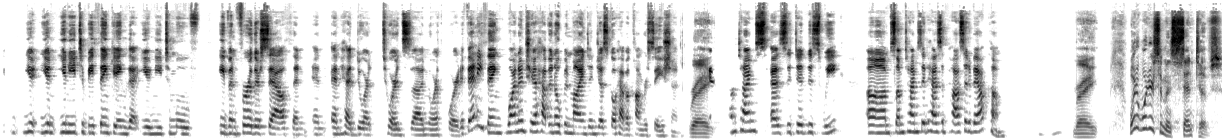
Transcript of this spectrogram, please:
you, you you need to be thinking that you need to move even further south and and, and head toward, towards uh, Northport. If anything, why don't you have an open mind and just go have a conversation? Right. And sometimes, as it did this week, um, sometimes it has a positive outcome. Right. What What are some incentives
